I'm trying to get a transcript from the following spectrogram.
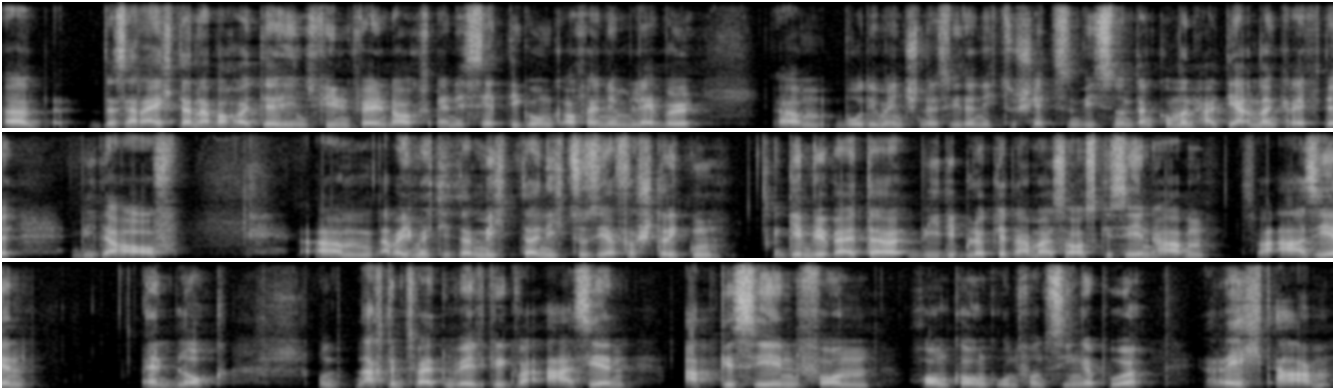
Äh, das erreicht dann aber heute in vielen Fällen auch eine Sättigung auf einem Level, ähm, wo die Menschen das wieder nicht zu schätzen wissen und dann kommen halt die anderen Kräfte wieder auf. Ähm, aber ich möchte mich da nicht zu sehr verstricken. Gehen wir weiter, wie die Blöcke damals ausgesehen haben. Es war Asien, ein Block. Und nach dem Zweiten Weltkrieg war Asien, abgesehen von Hongkong und von Singapur, recht arm.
